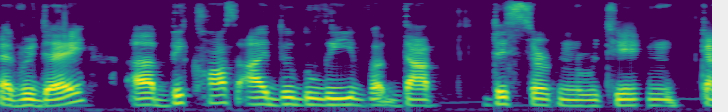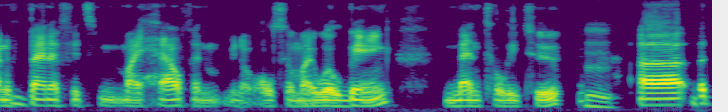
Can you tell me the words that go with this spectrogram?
every day uh, because I do believe that this certain routine kind of benefits my health and you know also my well-being mentally too mm. uh, but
